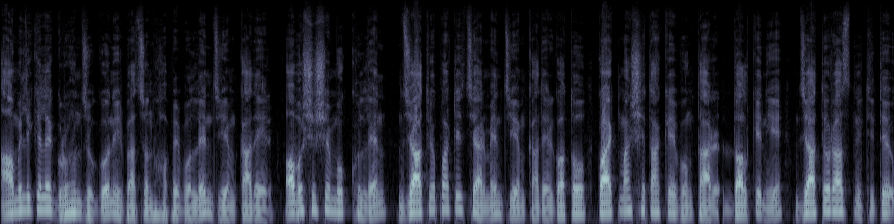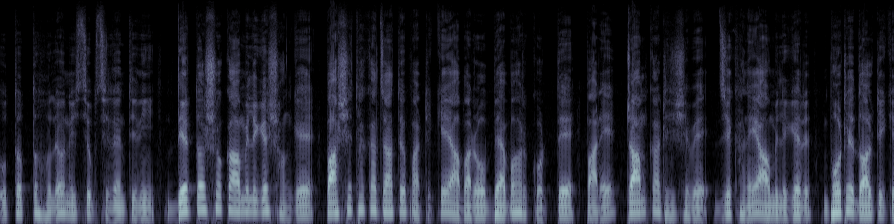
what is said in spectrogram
আওয়ামী লীগের গ্রহণযোগ্য নির্বাচন হবে বললেন জি এম কাদের। অবশেষে মুখ খুললেন জাতীয় পার্টির চেয়ারম্যান জি এম কাদের। গত কয়েক মাসে তাকে এবং তার দলকে নিয়ে জাতীয় রাজনীতিতে উত্তপ্ত হলেও নিশ্চুপ ছিলেন তিনি। দেড় দশক আওয়ামী লীগের সঙ্গে পাশে থাকা জাতীয় পার্টিকে আবারও ব্যবহার করতে পারে ট্রাম্প কার্ড হিসেবে, যেখানে আওয়ামী লীগের ভোটে দলটিকে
